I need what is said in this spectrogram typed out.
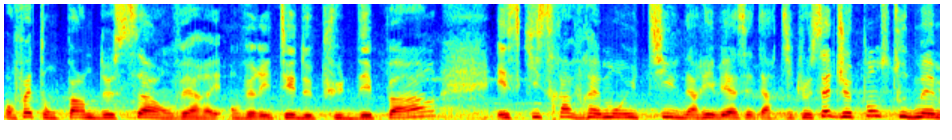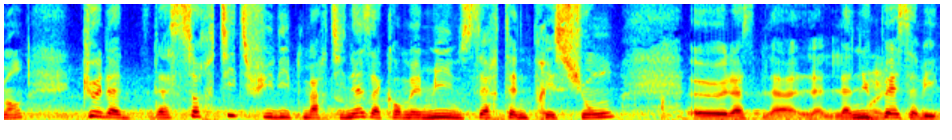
En fait, on parle de ça en, ver en vérité depuis le départ. Et ce qui sera vraiment utile d'arriver à cet article 7, je pense tout de même hein, que la, la, sortie de Philippe Martinez a quand même mis une certaine pression. Euh, la, la, la, NUPES ouais. avait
